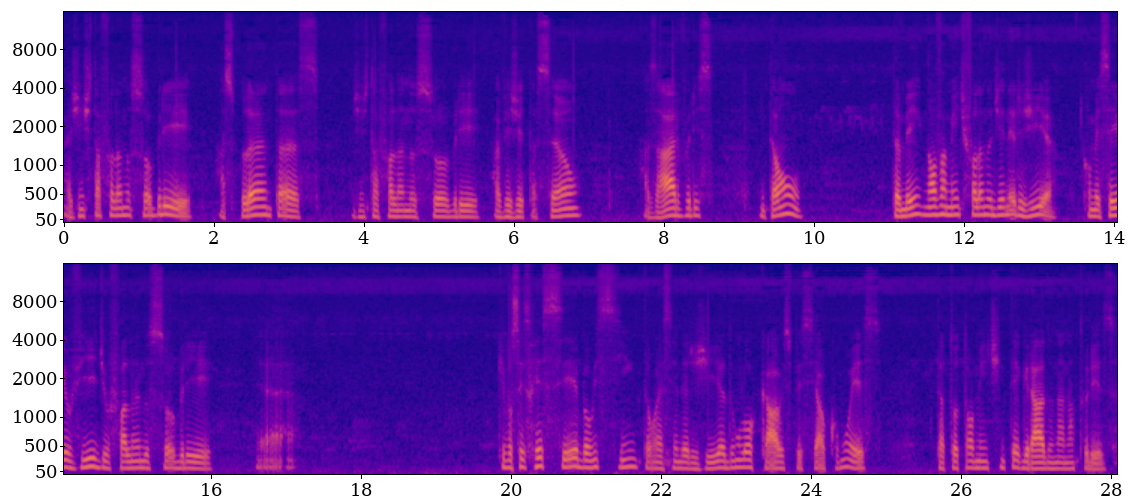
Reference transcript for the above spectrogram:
a gente está falando sobre as plantas, a gente está falando sobre a vegetação, as árvores. Então, também novamente falando de energia. Comecei o vídeo falando sobre é, que vocês recebam e sintam essa energia de um local especial como esse, que está totalmente integrado na natureza.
